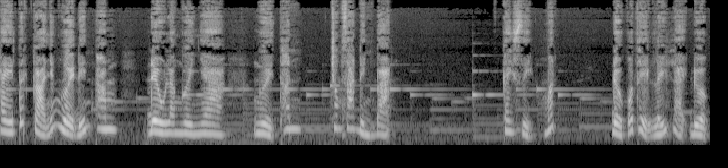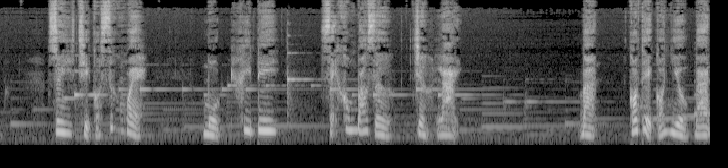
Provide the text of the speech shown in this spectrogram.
Hay tất cả những người đến thăm đều là người nhà, người thân trong gia đình bạn? Cái gì mất đều có thể lấy lại được, duy chỉ có sức khỏe. Một khi đi sẽ không bao giờ trở lại. Bạn có thể có nhiều bạn,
